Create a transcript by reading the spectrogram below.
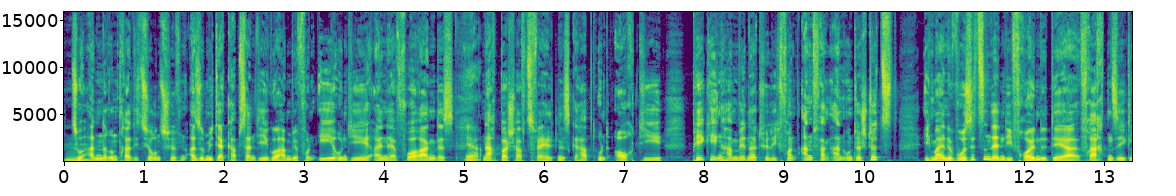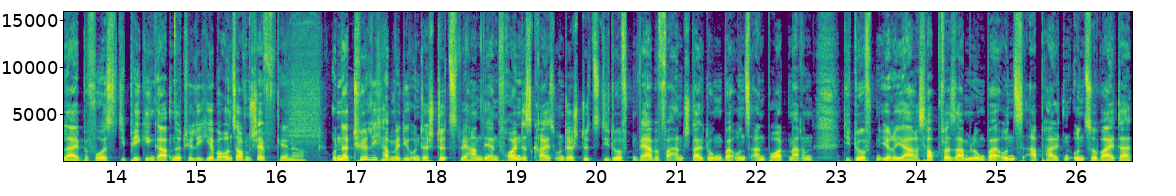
mhm. zu anderen Traditionsschiffen. Also mit der Cap San Diego haben wir von eh und je ein hervorragendes ja. Nachbarschaftsverhältnis gehabt. Und auch die Peking haben wir natürlich von Anfang an unterstützt. Ich meine, wo sitzen denn die Freunde der Frachtenseglei, bevor es die Peking gab? Natürlich hier bei uns auf dem Schiff. Genau. Und natürlich haben wir die unterstützt. Wir haben deren Freundeskreis unterstützt. Die durften Werbeveranstaltungen bei uns an Bord machen. Die durften ihre Jahreshauptversammlung bei uns abhalten und so weiter.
